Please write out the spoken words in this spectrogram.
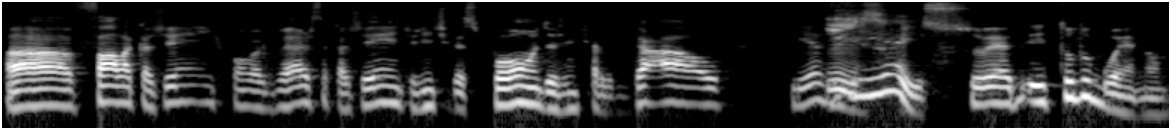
ah, fala com a gente, conversa com a gente, a gente responde, a gente é legal. E é Isso. e é isso, é, e tudo bueno.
